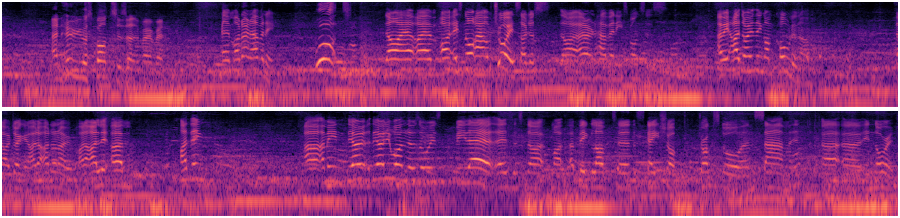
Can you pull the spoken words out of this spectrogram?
And who are your sponsors at the moment? Um, I don't have any. What? No, I, I have. I, it's not out of choice. I just I, I don't have any sponsors. I mean, I don't think I'm cool enough. No, I'm joking. I don't, I don't know. I, I, li- um, I think. Uh, I mean, the, o- the only one that was always be there is just uh, my, a big love to the skate shop, drugstore, and Sam in, uh, uh, in Norwich.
